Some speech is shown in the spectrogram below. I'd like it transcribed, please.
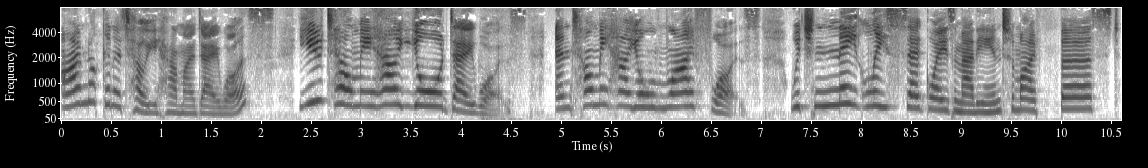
I'm not going to tell you how my day was. You tell me how your day was. And tell me how your life was. Which neatly segues, Maddie, into my first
